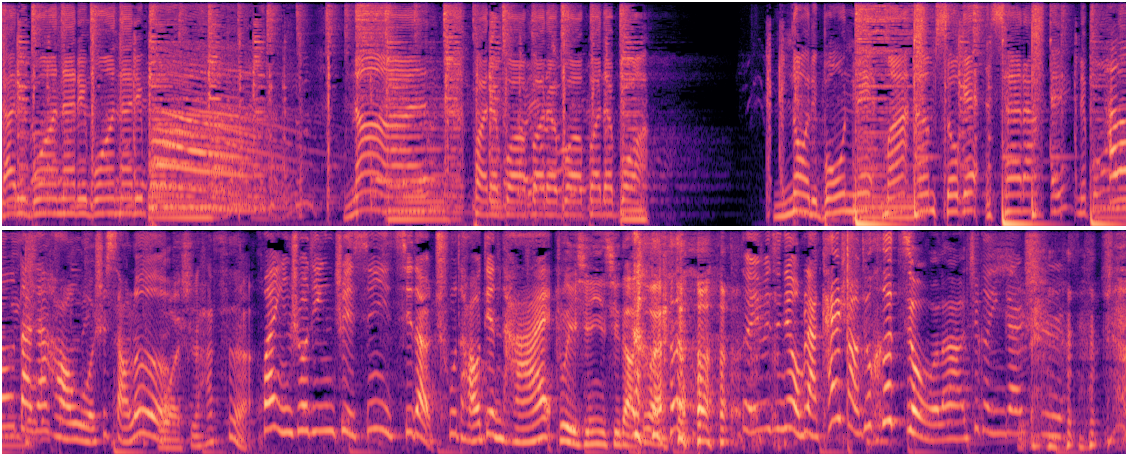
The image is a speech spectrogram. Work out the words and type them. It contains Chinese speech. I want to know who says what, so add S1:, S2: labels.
S1: Naribua, naribua, naribua. Nine. Para boa, para boa, para boa.
S2: Hello，大家好，我是小乐，
S3: 我是哈刺，
S2: 欢迎收听最新一期的出逃电台。
S3: 最新一期的对。
S2: 对，因为今天我们俩开场就喝酒了，这个应该是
